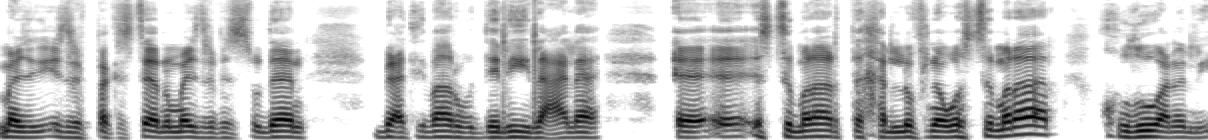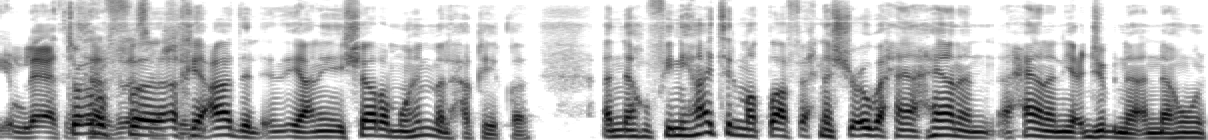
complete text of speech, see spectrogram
ما يجري في باكستان وما يجري في السودان باعتباره دليل على استمرار تخلفنا واستمرار خضوعنا لإملاءات تعرف أخي. عادل يعني إشارة مهمة الحقيقة أنه في نهاية المطاف إحنا الشعوب أحيانا أحيانا يعجبنا أنه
